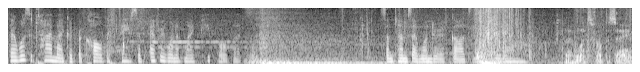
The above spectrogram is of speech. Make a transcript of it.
There was a time I could recall the face of every one of my people, but... Sometimes I wonder if gods live too long. I once felt the same.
